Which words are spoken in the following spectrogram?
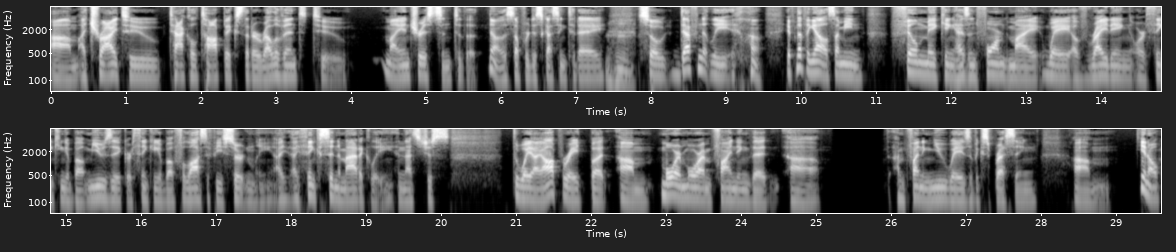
Um, I try to tackle topics that are relevant to my interests and to the you know, the stuff we're discussing today. Mm-hmm. So definitely, if nothing else, I mean, filmmaking has informed my way of writing or thinking about music or thinking about philosophy. Certainly, I, I think cinematically, and that's just the way I operate. But um, more and more, I'm finding that uh, I'm finding new ways of expressing. Um, you know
